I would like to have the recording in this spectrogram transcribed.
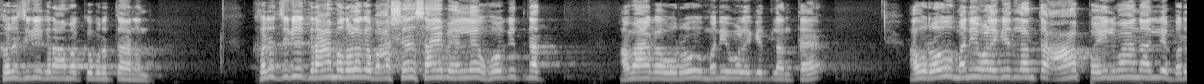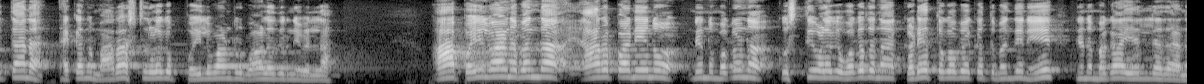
ಖರ್ಜಿಗಿ ಗ್ರಾಮಕ್ಕೆ ಬರ್ತಾನಂತ ಖರ್ಜಿಗಿ ಗ್ರಾಮದೊಳಗೆ ಭಾಷಾ ಸಾಹೇಬ ಎಲ್ಲೇ ಹೋಗಿದ್ನ ಅವಾಗ ಅವರು ಮನೆ ಒಳಗಿದ್ಲಂತ ಅವ್ರವು ಮನೆ ಒಳಗಿದ್ಲಂತ ಆ ಪೈಲ್ವಾನ್ ಅಲ್ಲಿ ಬರ್ತಾನೆ. ಯಾಕಂದ್ರೆ ಮಹಾರಾಷ್ಟ್ರದೊಳಗೆ ಪೈಲ್ವಾನ್ರು ಭಾಳ ಅದ್ರಿ ನೀವೆಲ್ಲ. ಆ ಪೈಲ್ವಾನ್ ಬಂದ, ಯಾರಪ್ಪ ನೀನು? ನಿನ್ನ ಮಗನ ಕುಸ್ತಿ ಒಳಗೆ ಒಗದ ನಾ ಕಡೆ ತಗೋಬೇಕಂತ ಬಂದೀನಿ. ನಿನ್ನ ಮಗ ಎಲ್ಲದಾನ?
